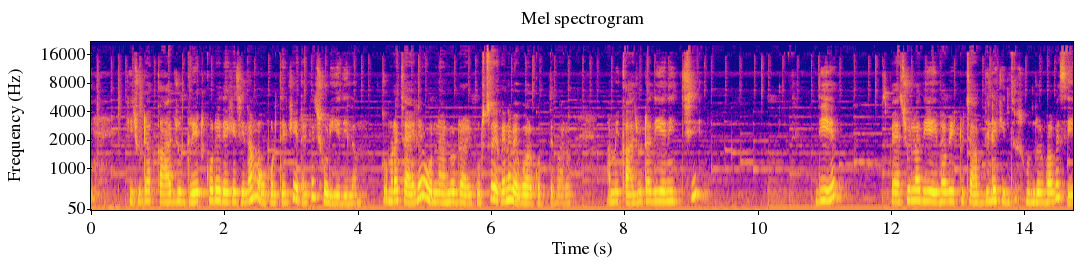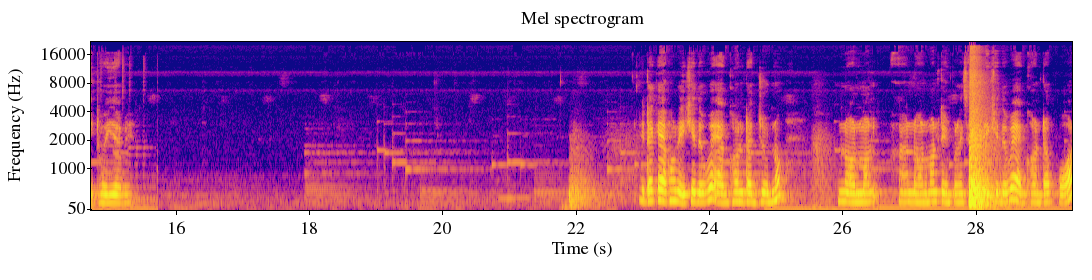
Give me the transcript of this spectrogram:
কিছুটা কাজু গ্রেট করে রেখেছিলাম, ওপর থেকে এটাকে ছড়িয়ে দিলাম। তোমরা চাইলে অন্যান্য ড্রাই ফ্রুটসও এখানে ব্যবহার করতে পারো। আমি কাজুটা দিয়ে নিচ্ছি। দিয়ে স্প্যাচুলা দিয়ে এইভাবে একটু চাপ দিলে কিন্তু সুন্দরভাবে সেট হয়ে যাবে। এটাকে এখন রেখে দেবো এক ঘণ্টার জন্য। নর্মাল নর্মাল টেম্পারেচারে রেখে দেবো এক ঘণ্টা পর।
